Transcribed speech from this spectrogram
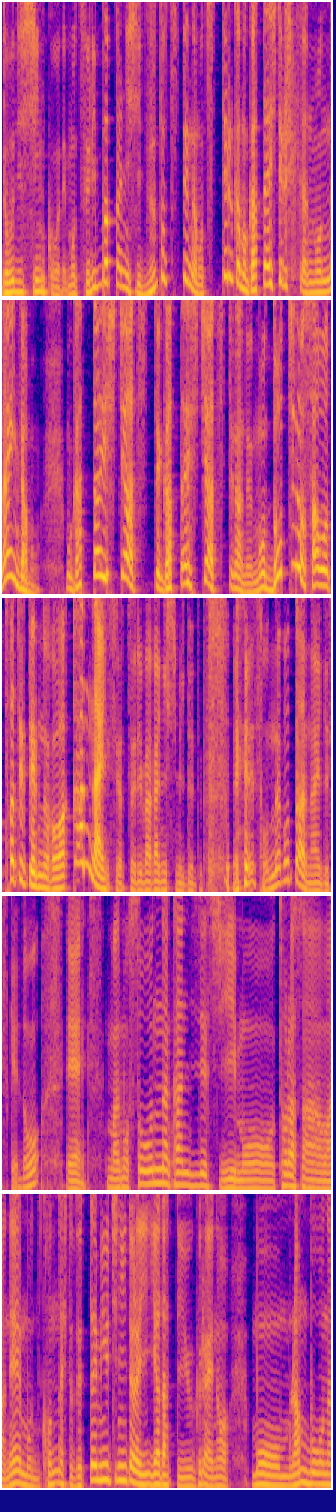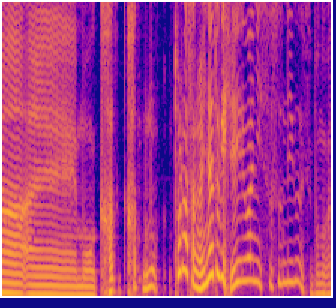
同時進行でもう釣りバカ西ずっと釣ってんだもん。釣ってるかも合体してるしかもうないんだもん。もう合体しちゃ釣って合体しちゃ釣ってなんでもうどっちの差を立ててるのか分かんないんですよ釣りバカ西見てて。えそんなことはない。ないですけど、えーまあもうそんな感じですしもう寅さんはねもうこんな人絶対身内にいたら嫌だっていうくらいのもう乱暴な、えーもうかかもう寅さんがいない時平和に進んでいくんですよ物語。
